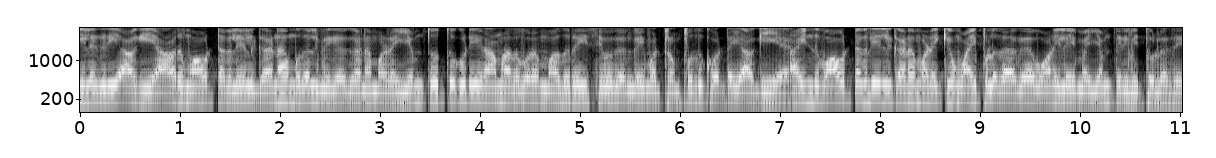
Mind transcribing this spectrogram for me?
நீலகிரி ஆகிய ஆறு மாவட்டங்களில் கன முதல் மிக கன கனமழையும் தூத்துக்குடி ராமநாதபுரம் மதுரை சிவகங்கை மற்றும் புதுக்கோட்டை ஆகிய ஐந்து மாவட்டங்களில் கனமழைக்கும் வாய்ப்புள்ளதாக வானிலை மையம் தெரிவித்துள்ளது.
